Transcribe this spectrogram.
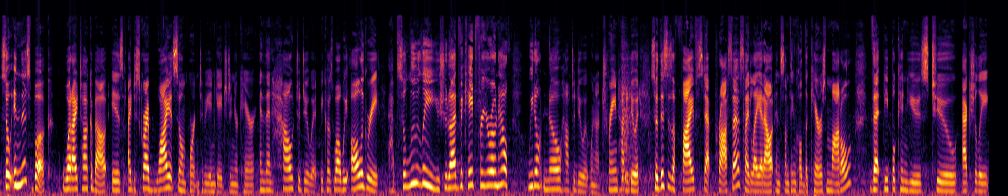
So in this book, what I talk about is I describe why it's so important to be engaged in your care and then how to do it. Because while we all agree, absolutely, you should advocate for your own health, we don't know how to do it. We're not trained how to do it. So, this is a five step process. I lay it out in something called the CARES model that people can use to actually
